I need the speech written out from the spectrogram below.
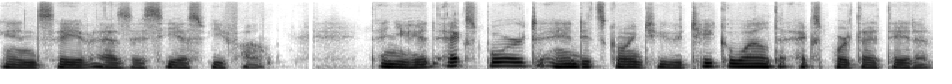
and save as a CSV file. Then you hit export and it's going to take a while to export that data.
